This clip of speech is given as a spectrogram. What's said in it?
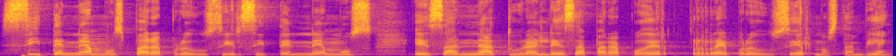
sí tenemos para producir, sí tenemos esa naturaleza para poder reproducirnos también.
